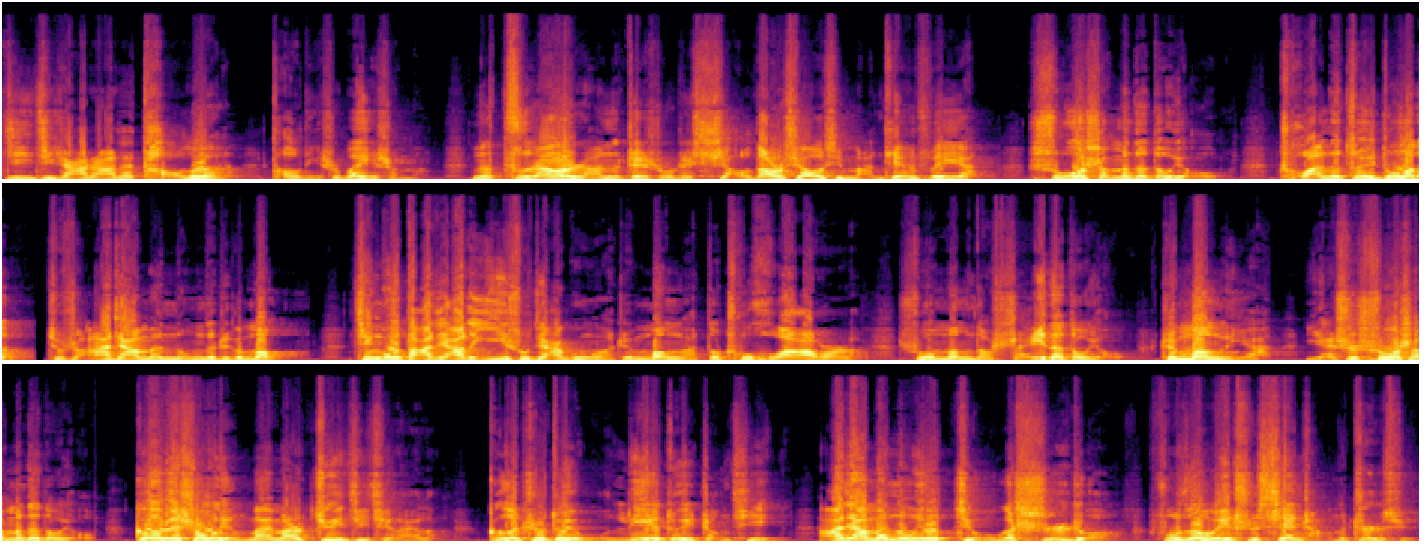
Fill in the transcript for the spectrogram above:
叽叽喳喳在讨论到底是为什么。那自然而然的，这时候这小道消息满天飞呀，说什么的都有。传的最多的就是阿伽门农的这个梦，经过大家的艺术加工啊，这梦啊都出花花了，说梦到谁的都有。这梦里啊。也是说什么的都有，各位首领慢慢聚集起来了，各支队伍列队整齐。阿伽门农有九个使者负责维持现场的秩序。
